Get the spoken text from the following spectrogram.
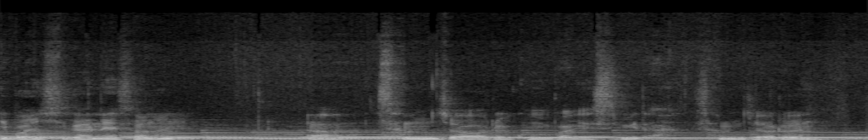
이번 시간에서는 아, 3절을 공부하겠습니다. 3절은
